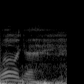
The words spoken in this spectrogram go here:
little guy.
